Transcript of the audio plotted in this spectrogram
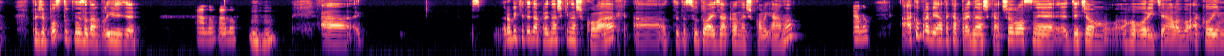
takže postupne sa tam blížite. Áno, áno. Uh-huh. A robíte teda prednášky na školách a teda sú to aj základné školy, áno? Áno. A ako prebieha taká prednáška? Čo vlastne deťom hovoríte, alebo ako im,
